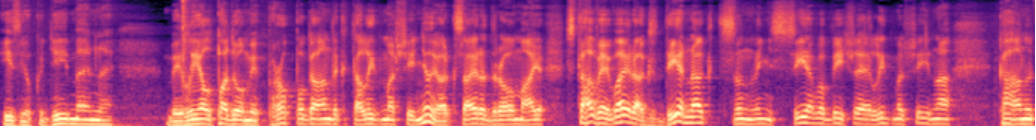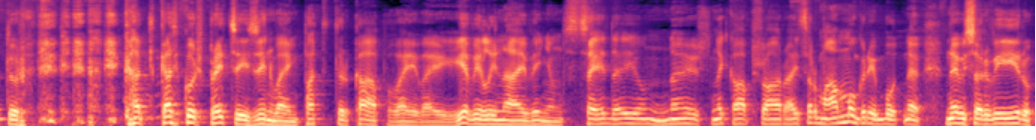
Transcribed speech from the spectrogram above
izjuka ģimene. Bija liela padomju propaganda, ka tā lidmašīna Ņujorkas aerodromā ja, stāvēja vairākas diennakts, un viņas sieva bija šajā lidmašīnā. Kā nu tur, kad, kad, kurš precīzi zina, vai viņa pati tur kāpa vai, vai ievilināja viņu un sēdēja, un ne, es nekāpšu ārā, es ar mammu gribu būt, ne, nevis ar vīru.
